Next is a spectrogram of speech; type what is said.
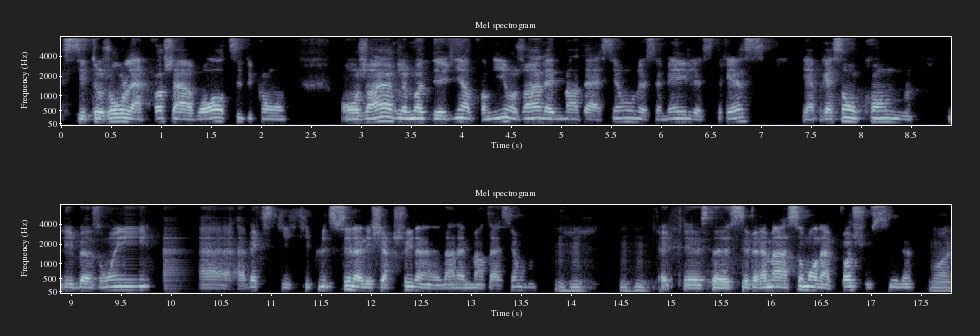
C'est toujours l'approche à avoir, qu'on on gère le mode de vie en premier, on gère l'alimentation, le sommeil, le stress, et après ça, on comble les besoins avec ce qui, est plus difficile à aller chercher dans, l'alimentation. Mm-hmm. Mm-hmm. C'est vraiment ça mon approche aussi. Là. Ouais.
